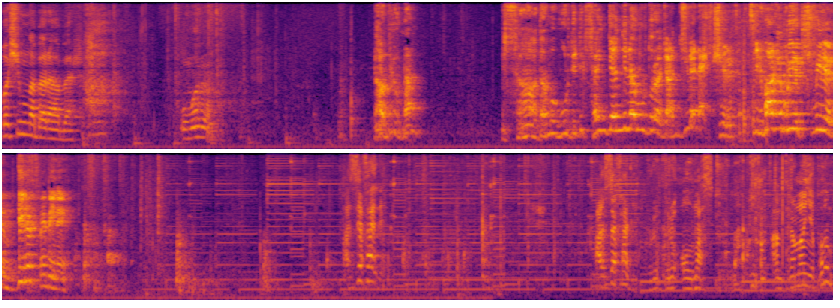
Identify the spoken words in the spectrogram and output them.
Başımla beraber. Umarım. Ne yapıyorsun lan? Biz sana adamı vur dedik, sen kendine vurduracaksın civelek. Şerif, seni var ya buraya yetişmelerim. Delirtme beni. Aziz Efendi. Aziz Efendi. Kuru kuru olmaz. Dur ulan dur. Antrenman yapalım.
